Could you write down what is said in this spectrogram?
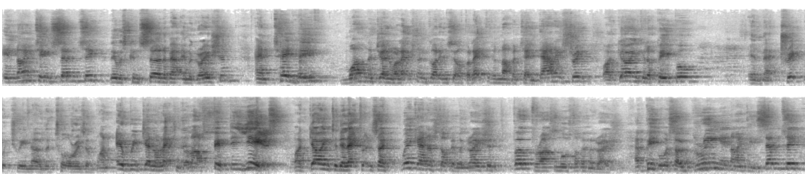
In 1970, there was concern about immigration, and Ted Heath won the general election and got himself elected to number 10 Downing Street by going to the people in that trick which we know the Tories have won every general election the last 50 years by going to the electorate and saying, we're going to stop immigration, vote for us and we'll stop immigration. And people were so green in 1970,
